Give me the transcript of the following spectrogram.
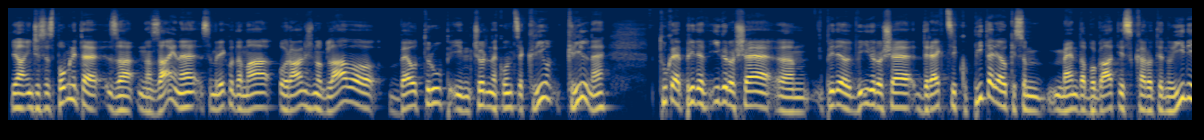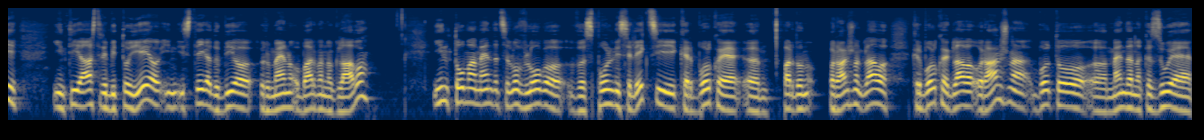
Ja, in če se spomnite za nazaj, ne, sem rekel, da ima oranžno glavo, bel trup in črne konce kril, kril. Ne. Tukaj pride v igro še, um, pridejo v igro še direkci kopitarjev, ki so menda bogati s karotenoidi in ti jastrebi to jejo in iz tega dobijo rumeno obarvano glavo. In to ima menda celo vlogo v spolni selekciji, ker bolj ko je, um, pardon, oranžno glavo, ker bolj ko je glava oranžna, bolj to uh, menda nakazuje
